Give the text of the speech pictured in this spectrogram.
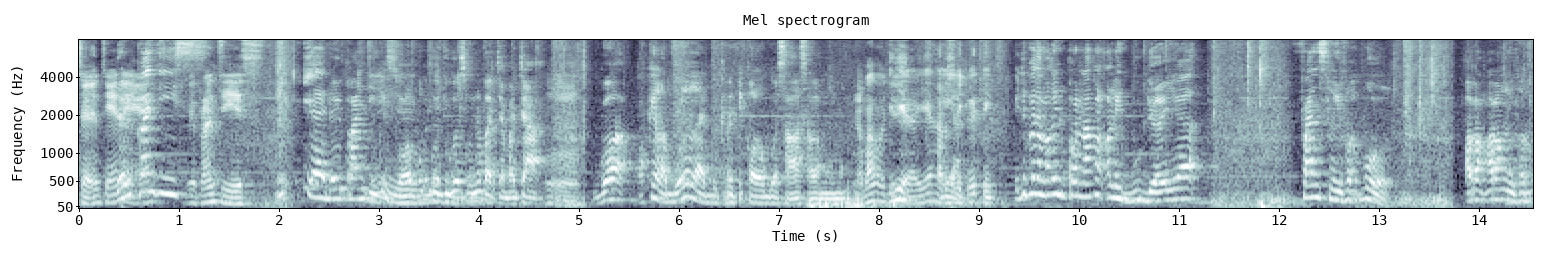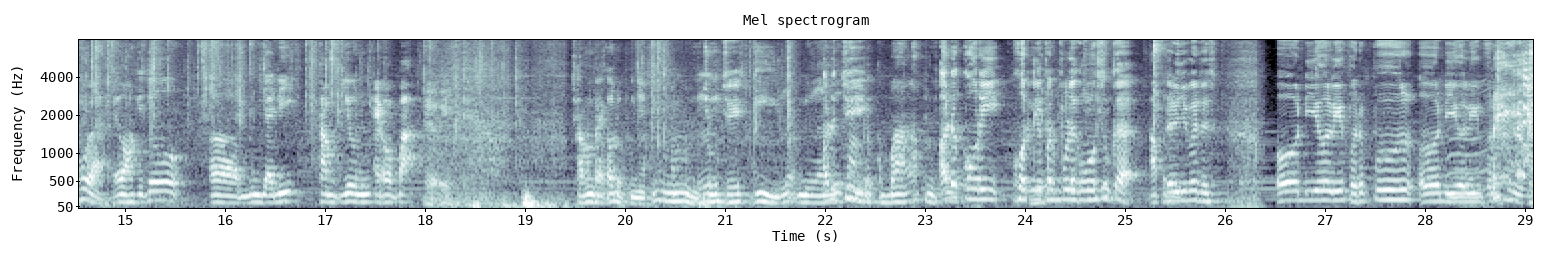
CNN. Dari Prancis. Dari Prancis. Iya dari Prancis. Iya, Walaupun gue juga sebenarnya baca-baca. Hmm. Gue oke lah boleh lah dikritik kalau gue salah-salah ngomong. Gak apa-apa. Iya, iya harus Iya. dikritik. Itu pertama kali diperkenalkan oleh budaya fans Liverpool. Orang-orang Liverpool lah yang waktu itu eh, menjadi kampion Eropa. Yoi. Sekarang mereka udah punya 6 loh Enam, cuy. cuy. Gila Milan Ada, itu cuy. hampir kebalap. Ada Kori Kori Liverpool yang gue suka Apa dari? Juventus. Odio Liverpool, Odio Liverpool.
